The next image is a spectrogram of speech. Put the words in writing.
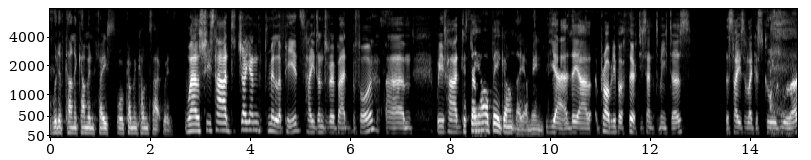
would have kind of come in face or come in contact with? Well, she's had giant millipedes hide under her bed before. Um, we've had Because they are big, aren't they? I mean, yeah, they are probably about thirty centimeters, the size of like a school ruler,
